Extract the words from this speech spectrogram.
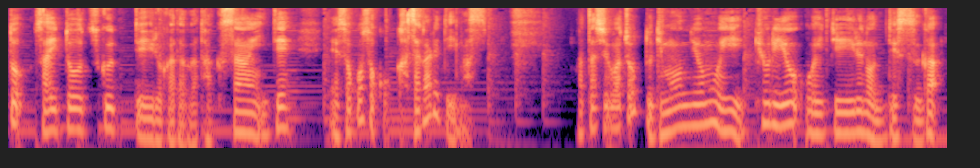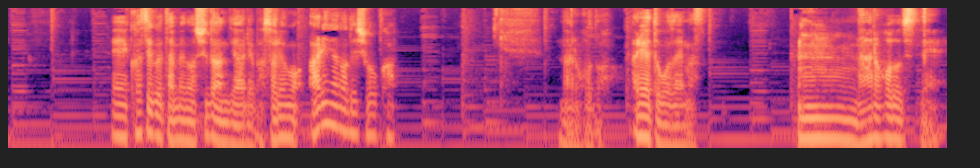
とサイトを作っている方がたくさんいて、えーそこそこ稼がれています。私はちょっと疑問に思い、距離を置いているのですが、えー稼ぐための手段であればそれもありなのでしょうか？なるほど。ありがとうございます。うーん、なるほどですね。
